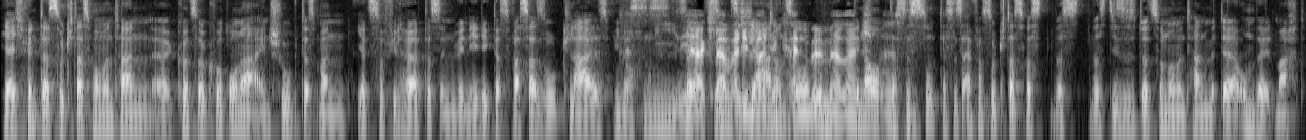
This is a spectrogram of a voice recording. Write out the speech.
Ja, ich finde das so krass momentan, äh, kurzer Corona-Einschub, dass man jetzt so viel hört, dass in Venedig das Wasser so klar ist wie das noch nie. Ist, ja, klar, weil die Jahren Leute keinen so. Müll mehr rein. Genau, das ist so, das ist einfach so krass, was, was, was diese Situation momentan mit der Umwelt macht.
